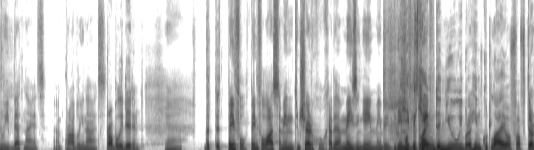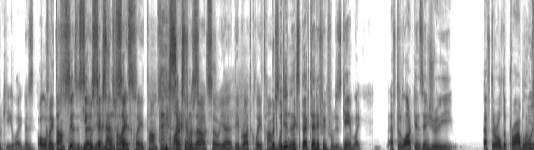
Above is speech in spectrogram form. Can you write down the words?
sleep that night. Uh, probably not. probably didn't. Yeah. But it, Painful, painful loss. I mean, Tuncer, who had an amazing game, maybe the game he of his life. He became the new Ibrahim Kutluay of, of Turkey. Like As all of Klay Thompson, six- as I he said, was yeah, naturalized six. Klay Thompson. Larkin was out, so yeah, they brought Klay Thompson. But we didn't expect anything from this game. Like after Larkin's injury, after all the problems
